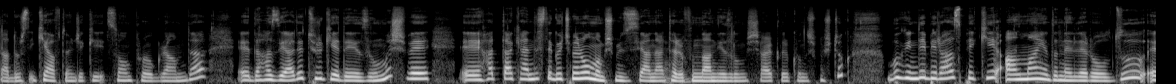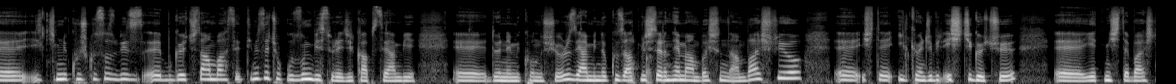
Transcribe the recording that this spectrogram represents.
daha doğrusu iki hafta önceki son programda e, daha ziyade Türkiye'de yazılmış ve e, hatta kendisi de göçmen olmamış müzisyenler tarafından yazılmış şarkıları konuşmuştuk. Bugün de biraz peki Almanya'da neler oldu? E, şimdi kuşkusuz biz e, bu göçten bahsettiğimizde çok uzun bir süreci kapsayan bir e, dönemi konuşuyoruz. Yani 1960'ların hemen başından başlıyor. E, işte ilk önce bir işçi göçü e, 70'te baş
